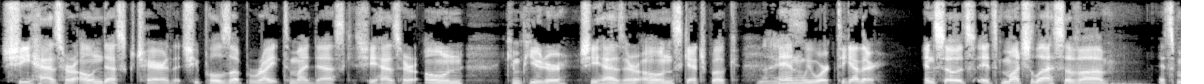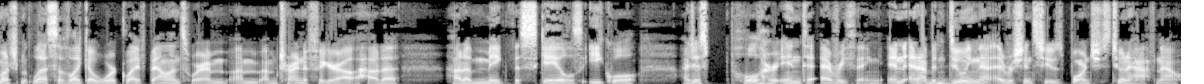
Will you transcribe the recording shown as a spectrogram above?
she has her own desk chair that she pulls up right to my desk. She has her own computer. She has her own sketchbook, nice. and we work together. And so it's it's much less of a it's much less of like a work life balance where I'm I'm I'm trying to figure out how to how to make the scales equal. I just pull her into everything, and and I've been doing that ever since she was born. She's two and a half now.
